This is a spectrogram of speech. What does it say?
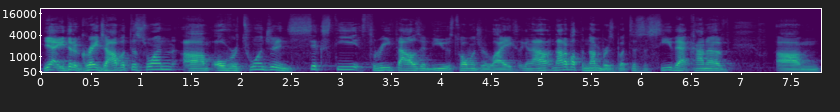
yeah, you did a great job with this one. Um, over 263,000 views, 1,200 likes. Again, not, not about the numbers, but just to see that kind of um,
